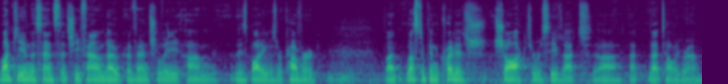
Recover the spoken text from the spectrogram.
lucky in the sense that she found out eventually um, his body was recovered. Mm -hmm. But must have been quite a sh shock to receive that, uh, that, that telegram.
